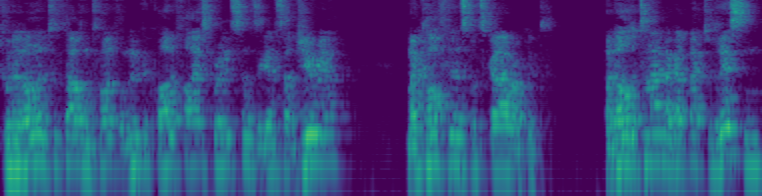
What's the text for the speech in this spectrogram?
to the London 2012 Olympic qualifiers, for instance, against Algeria, my confidence would skyrocket. But all the time I got back to Dresden,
